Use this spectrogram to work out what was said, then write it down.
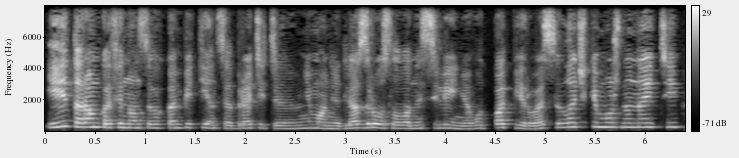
И это рамка финансовых компетенций, обратите внимание, для взрослого населения. Вот по первой ссылочке можно найти,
